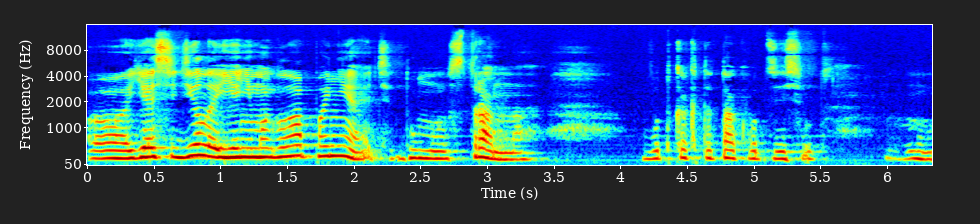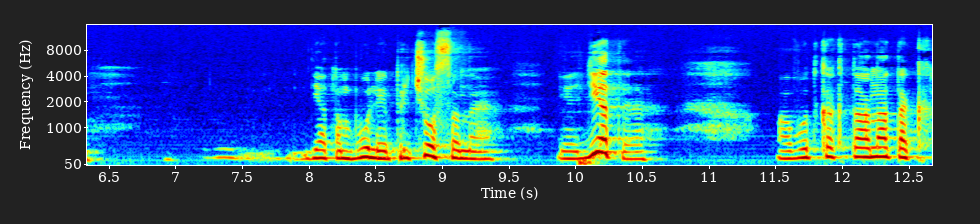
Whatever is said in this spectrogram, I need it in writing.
А, я сидела, и я не могла понять. Думаю, странно. Вот как-то так вот здесь вот. Ну, я там более причесанная и одетая. А вот как-то она так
